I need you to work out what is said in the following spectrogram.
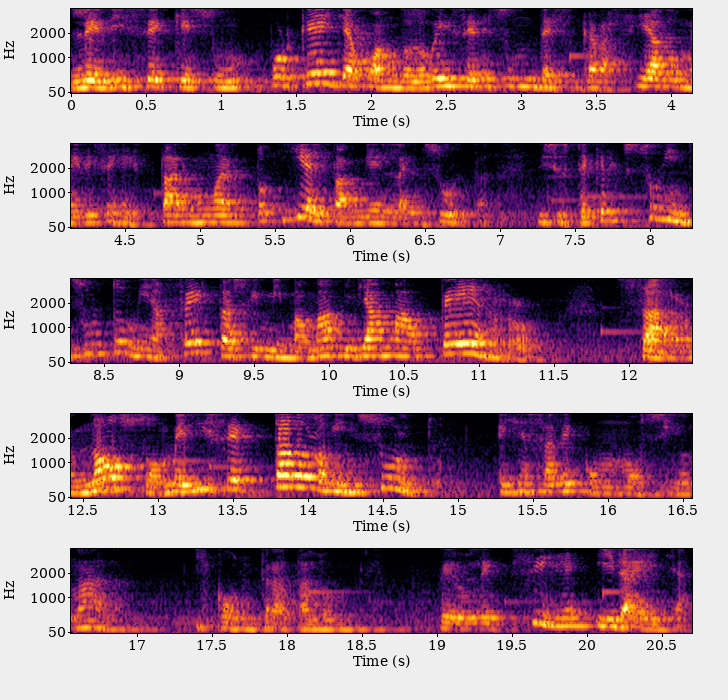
le dice que su, porque ella cuando lo ve dice, eres un desgraciado, mereces estar muerto, y él también la insulta. Dice, ¿usted cree que su insulto me afecta si mi mamá me llama perro, sarnoso, me dice todos los insultos? Ella sale conmocionada y contrata al hombre. pero le exige ir a ella,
